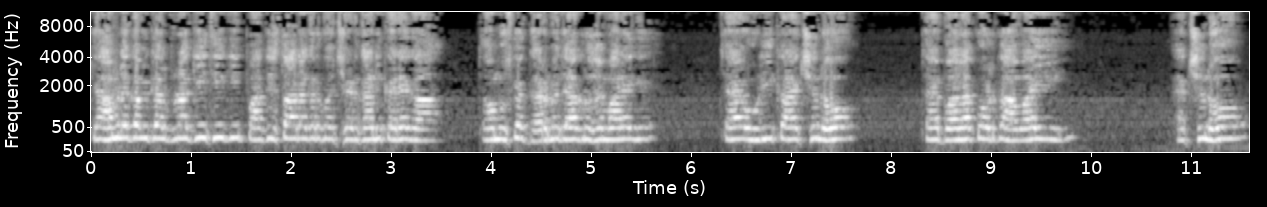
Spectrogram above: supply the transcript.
क्या हमने कभी कल्पना की थी कि पाकिस्तान अगर कोई छेड़खानी करेगा तो हम उसके घर में जाकर उसे मारेंगे? चाहे उड़ी का एक्शन हो, चाहे बालाकोट का हवाई एक्शन हो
